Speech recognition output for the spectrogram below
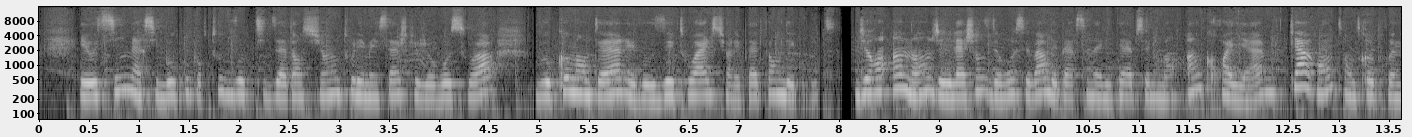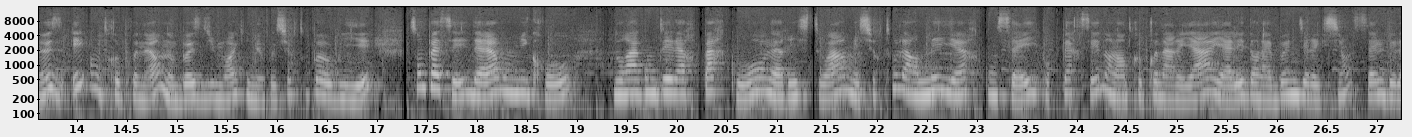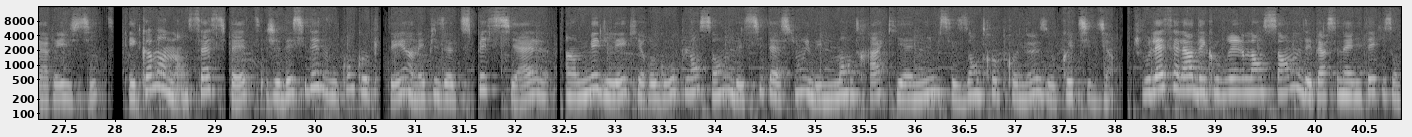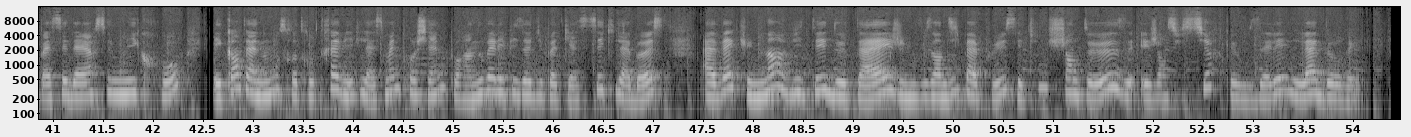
Et aussi, merci beaucoup pour toutes vos petites attentions, tous les messages que je reçois, vos commentaires et vos étoiles sur les plateformes d'écoute. Durant un an, j'ai eu la chance de recevoir des personnalités absolument incroyables, 40 entrepreneuses et entrepreneurs, nos boss du mois qu'il ne faut surtout pas oublier, sont passés derrière mon micro, nous raconter leur parcours, leur histoire, mais surtout leurs meilleurs conseils pour percer dans l'entrepreneuriat et aller dans la bonne direction, celle de la réussite. Et comme un an, ça se fête, j'ai décidé de vous concocter un épisode spécial, un medley qui regroupe l'ensemble des citations et des mantras qui animent ces entrepreneuses au quotidien. Je vous laisse alors découvrir l'ensemble des personnalités qui sont passées derrière ce micro. Et quant à nous, on se retrouve très vite la semaine prochaine pour un nouvel épisode du podcast C'est qui la bosse avec une invitée de taille je ne vous en dis pas plus, c'est une chanteuse et j'en suis sûre que vous allez l'adorer.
